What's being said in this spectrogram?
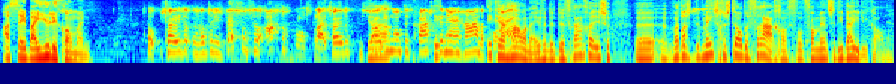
als zij bij jullie komen? Oh, zou je dat, want er is best wel veel achtergrondgeluid. Zou, je dat, zou Ja, iemand de vraag ik- kunnen herhalen? Ik herhaal mij? hem even. De, de vraag is, eh, wat, is de meest gestelde vraag van, van mensen die bij jullie komen?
